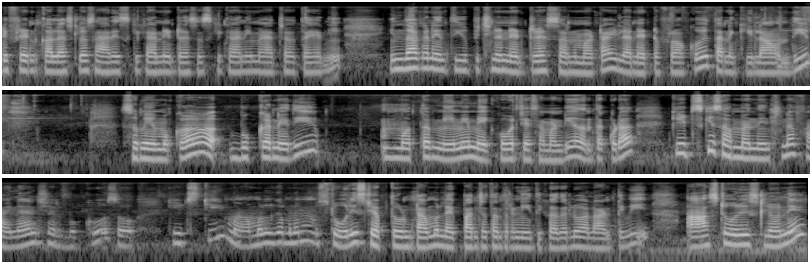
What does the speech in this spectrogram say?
డిఫరెంట్ కలర్స్లో శారీస్కి కానీ డ్రెస్సెస్కి కానీ మ్యాచ్ అవుతాయని. ఇందాక నేను చూపించిన నెట్ డ్రెస్ అనమాట ఇలా నెట్ ఫ్రాక్ తనకి ఇలా ఉంది. సో మేము ఒక బుక్ అనేది మొత్తం మేమే మేక్ ఓవర్ చేసామండి. అదంతా కూడా కిడ్స్కి సంబంధించిన ఫైనాన్షియల్ బుక్ సో కిడ్స్కి మామూలుగా మనం స్టోరీస్ చెప్తూ ఉంటాము. లైక్ పంచతంత్ర నీతి కథలు అలాంటివి. ఆ స్టోరీస్లోనే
